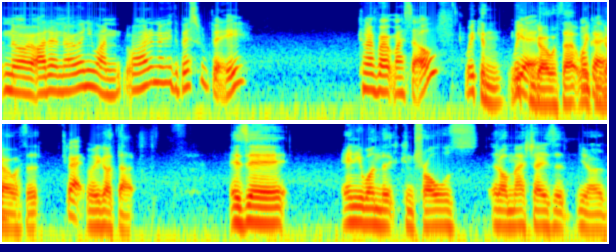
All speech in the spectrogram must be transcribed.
no, I don't know anyone. I don't know who the best would be. Can I vote myself? We can we Yeah. can go with that. We can go with it. Great. We got that. Is there anyone that controls it on match days that you know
